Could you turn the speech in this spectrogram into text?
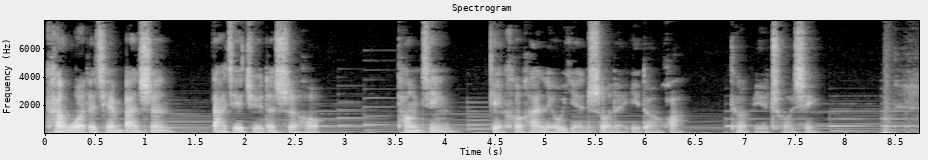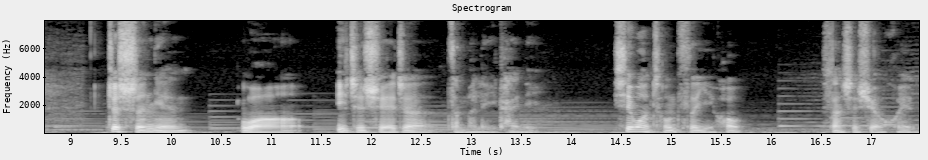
看我的前半生大结局的时候，唐晶给贺涵留言说的一段话，特别戳心。这十年，我一直学着怎么离开你，希望从此以后，算是学会了。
